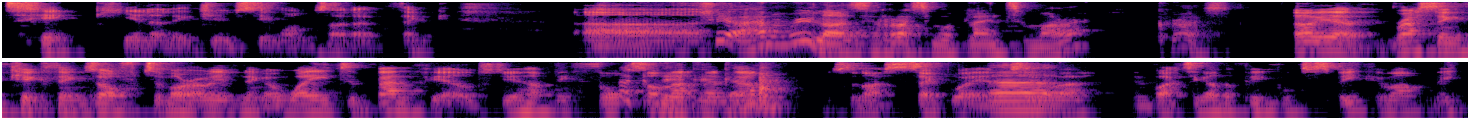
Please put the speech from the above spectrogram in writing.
particularly juicy ones, I don't think. Uh, Shit, I haven't realised Racing were playing tomorrow. Christ. oh yeah, Racing kick things off tomorrow evening away to Banfield. Do you have any thoughts on that, be a then, good Dan? It's a nice segue into Uh, uh, inviting other people to speak who aren't me.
